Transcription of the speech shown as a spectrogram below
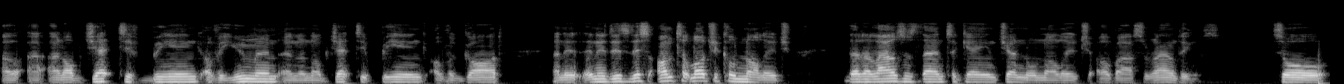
a, a, an objective being of a human and an objective being of a God. And it, and it is this ontological knowledge that allows us then to gain general knowledge of our surroundings. So,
